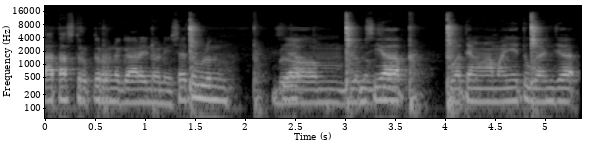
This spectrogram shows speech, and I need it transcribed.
tata struktur negara Indonesia itu belum belum belum siap buat yang namanya itu ganja.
